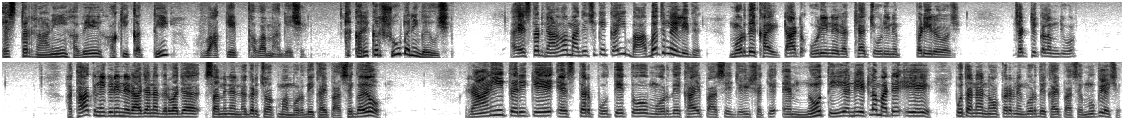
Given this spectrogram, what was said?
એસ્તર રાણી હવે હકીકતથી વાકેફ થવા માગે છે કે ખરેખર શું બની ગયું છે? આ એસ્તર જાણવા માગે છે કે કઈ બાબતને લીધે મોરદેખાઈ ટાટ ઓળીને રખ્યા ચોડીને પડી રહ્યો છે. છઠ્ઠી કલમ જુઓ. હથાક નીકળીને રાજાના દરવાજા સામેના નગર ચોકમાં મોરદેખાઈ પાસે ગયો. રાણી તરીકે એસ્તર પોતે તો મોરદેખાઈ પાસે જઈ શકે એમ નહોતી અને એટલા માટે એ પોતાના નોકરને મોરદેખાઈ પાસે મોકલે છે.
